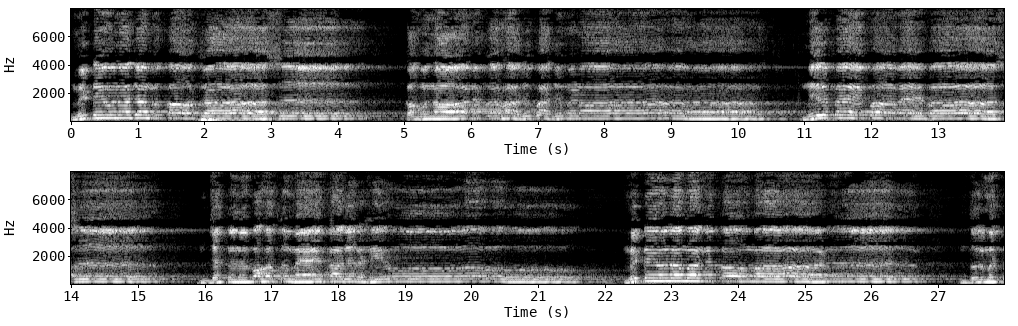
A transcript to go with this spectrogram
ਮਿਟਿਓ ਨਾ ਜਮ ਕਾ ਤਰਾਸ। ਕਹੋ ਨਾਨਕ ਹਰ ਭਜ ਮਣਾ ਨਿਰਪੈ ਪਾਵੈ ਬਾਸ। ਜਤਨ ਬਹੁਤ ਮੈਂ ਕਰ ਰਹਿਓ। ਮਿਟਿਓ ਨਾ ਮਨ ਕੋ ਮਾਨ ਦੁਰਮਤ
